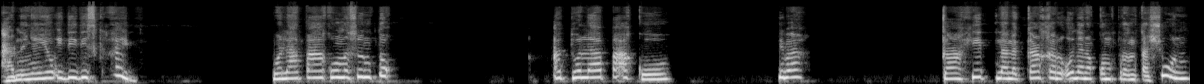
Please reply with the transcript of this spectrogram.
Paano niya yung i-describe? Wala pa akong nasuntok. At wala pa ako, di ba? Kahit na nagkakaroon na ng konfrontasyon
